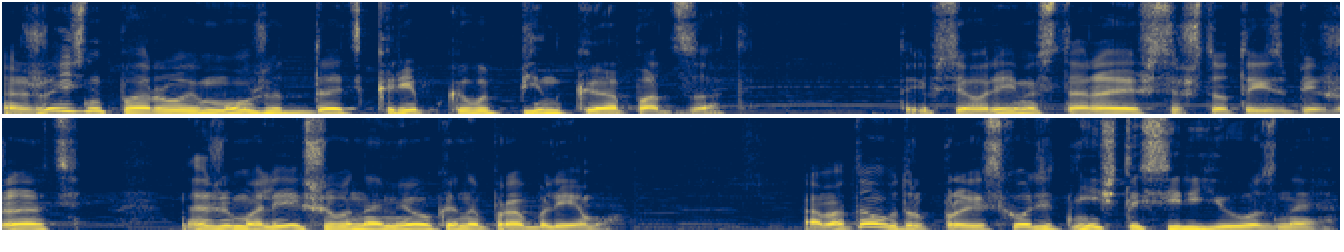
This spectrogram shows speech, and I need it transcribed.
Жизнь порой может дать крепкого пинка под зад. Ты все время стараешься что-то избежать, даже малейшего намека на проблему. А потом вдруг происходит нечто серьезное.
